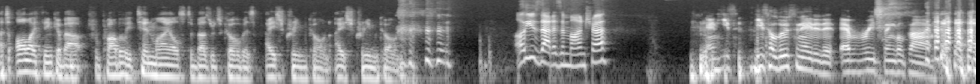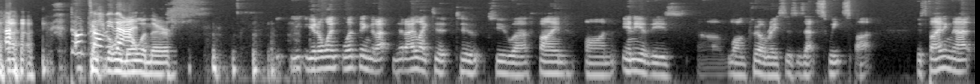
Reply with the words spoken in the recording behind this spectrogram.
That's all I think about for probably 10 miles to Buzzards Cove is ice cream cone, ice cream cone. i'll use that as a mantra And he's he's hallucinated it every single time. don't tell me. There's me really that no one there. you, you know, one one thing that I that I like to to to uh, find on any of these long trail races is that sweet spot. Is finding that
